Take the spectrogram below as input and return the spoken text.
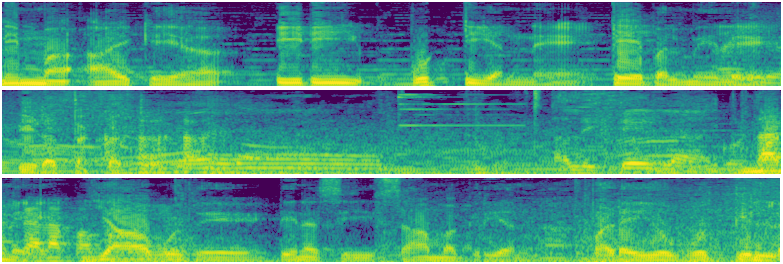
ನಿಮ್ಮ ಆಯ್ಕೆಯ ಇಡೀ ಬುಟ್ಟಿಯನ್ನೇ ಟೇಬಲ್ ಮೇಲೆ ಇಡತಕ್ಕದ್ದು. ಮನೆ ಯಾವುದೇ ದಿನಸಿ ಸಾಮಗ್ರಿಯನ್ನ ಪಡೆಯುವುದಿಲ್ಲ.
